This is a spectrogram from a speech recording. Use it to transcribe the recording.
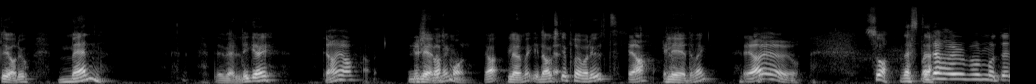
Det gjør det jo. Men det er veldig gøy. Ja, ja. Spørsmål. Meg. Ja, gleder meg. I dag skal jeg prøve det ut. Ja. Gleder meg. Ja, ja, ja. Så, neste. Men det har jo på en måte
